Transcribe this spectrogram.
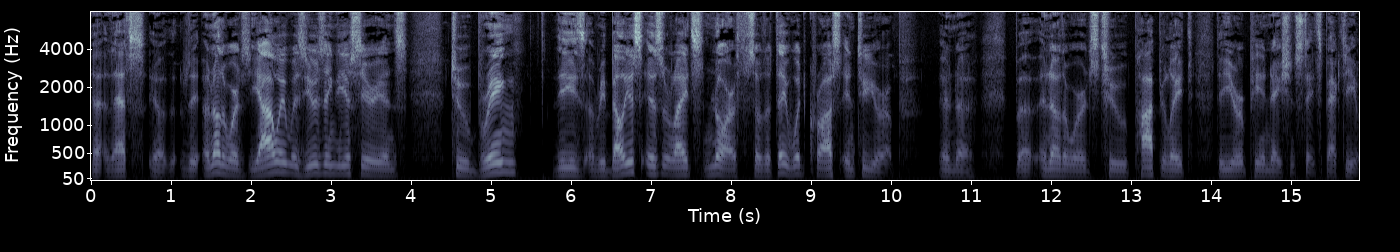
uh, that's you know, the, in other words, Yahweh was using the Assyrians to bring these rebellious Israelites north so that they would cross into Europe. And uh, in other words, to populate the European nation states. Back to you.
